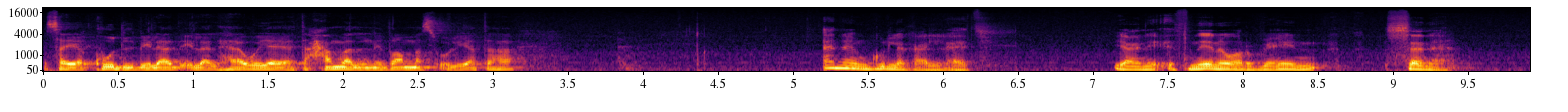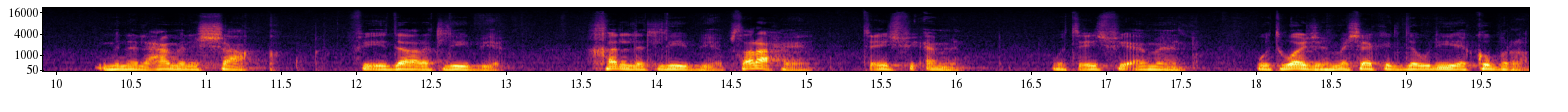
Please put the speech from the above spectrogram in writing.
سيقود البلاد إلى الهاوية يتحمل النظام مسؤوليتها؟ أنا نقول لك على الآتي. يعني 42 سنة من العمل الشاق في إدارة ليبيا خلت ليبيا بصراحة يعني تعيش في أمن. وتعيش في أمان وتواجه مشاكل دولية كبرى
